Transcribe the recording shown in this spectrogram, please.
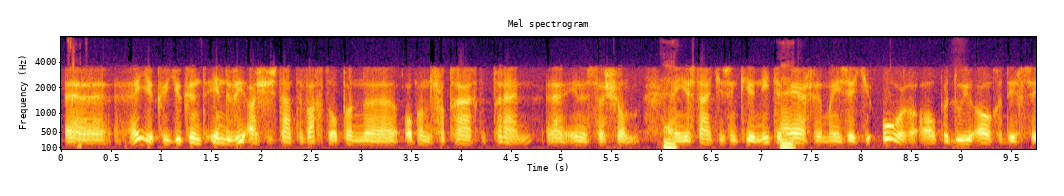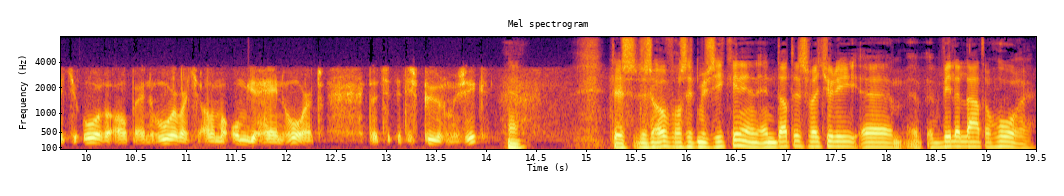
Eh, je, je kunt in de, als je staat te wachten op een, eh, op een vertraagde trein eh, in een station... en je staat je eens een keer niet te ergeren, maar je zet je oren open... doe je ogen dicht, zet je oren open en hoor wat je allemaal om je heen hoort. Dat, het is pure muziek. Dus, dus overal zit muziek in en, en dat is wat jullie willen laten horen.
